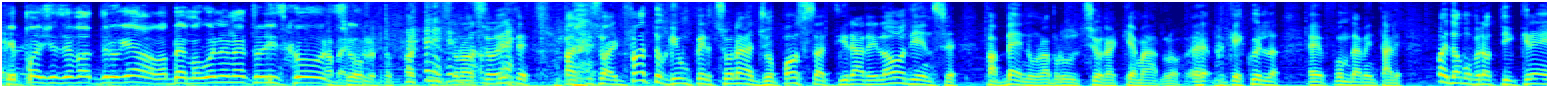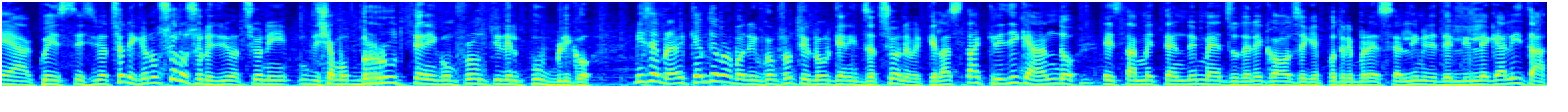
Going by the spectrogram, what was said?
Che poi ci si fa drogare, vabbè, ma quello è un altro discorso. Infatti, sono assolutamente fatti suoi. Il fatto che un personaggio possa attirare l'audience fa bene una produzione a chiamarlo, eh, perché quello è fondamentale. Poi dopo però ti crea queste situazioni che non sono solo situazioni, diciamo, brutte nei confronti del pubblico. Mi sembra che cambia proprio nei confronti dell'organizzazione, perché la sta criticando e sta mettendo in mezzo delle cose che potrebbero essere al limite dell'illegalità.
